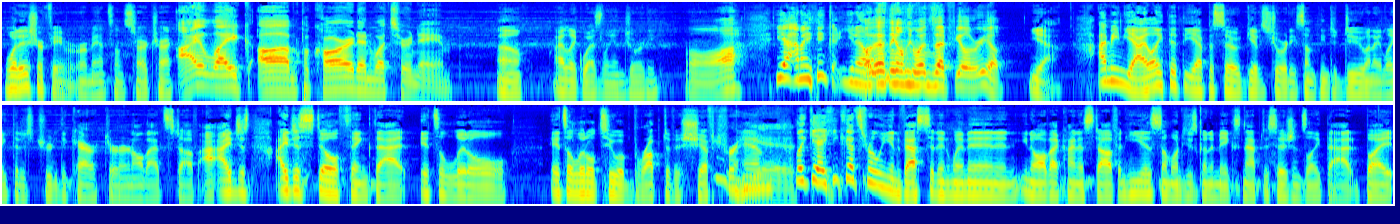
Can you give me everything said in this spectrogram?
what is your favorite romance on Star Trek? I like um, Picard and what's her name? Oh, I like Wesley and Geordi. Aw. Yeah, and I think you know, Oh, they're the only ones that feel real. yeah. I mean, yeah, I like that the episode gives Geordi something to do, and I like that it's true to the character and all that stuff. I, I just, I just still think that it's a little, it's a little too abrupt of a shift for him. Yeah. Like, yeah, he gets really invested in women and you know all that kind of stuff, and he is someone who's going to make snap decisions like that. But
